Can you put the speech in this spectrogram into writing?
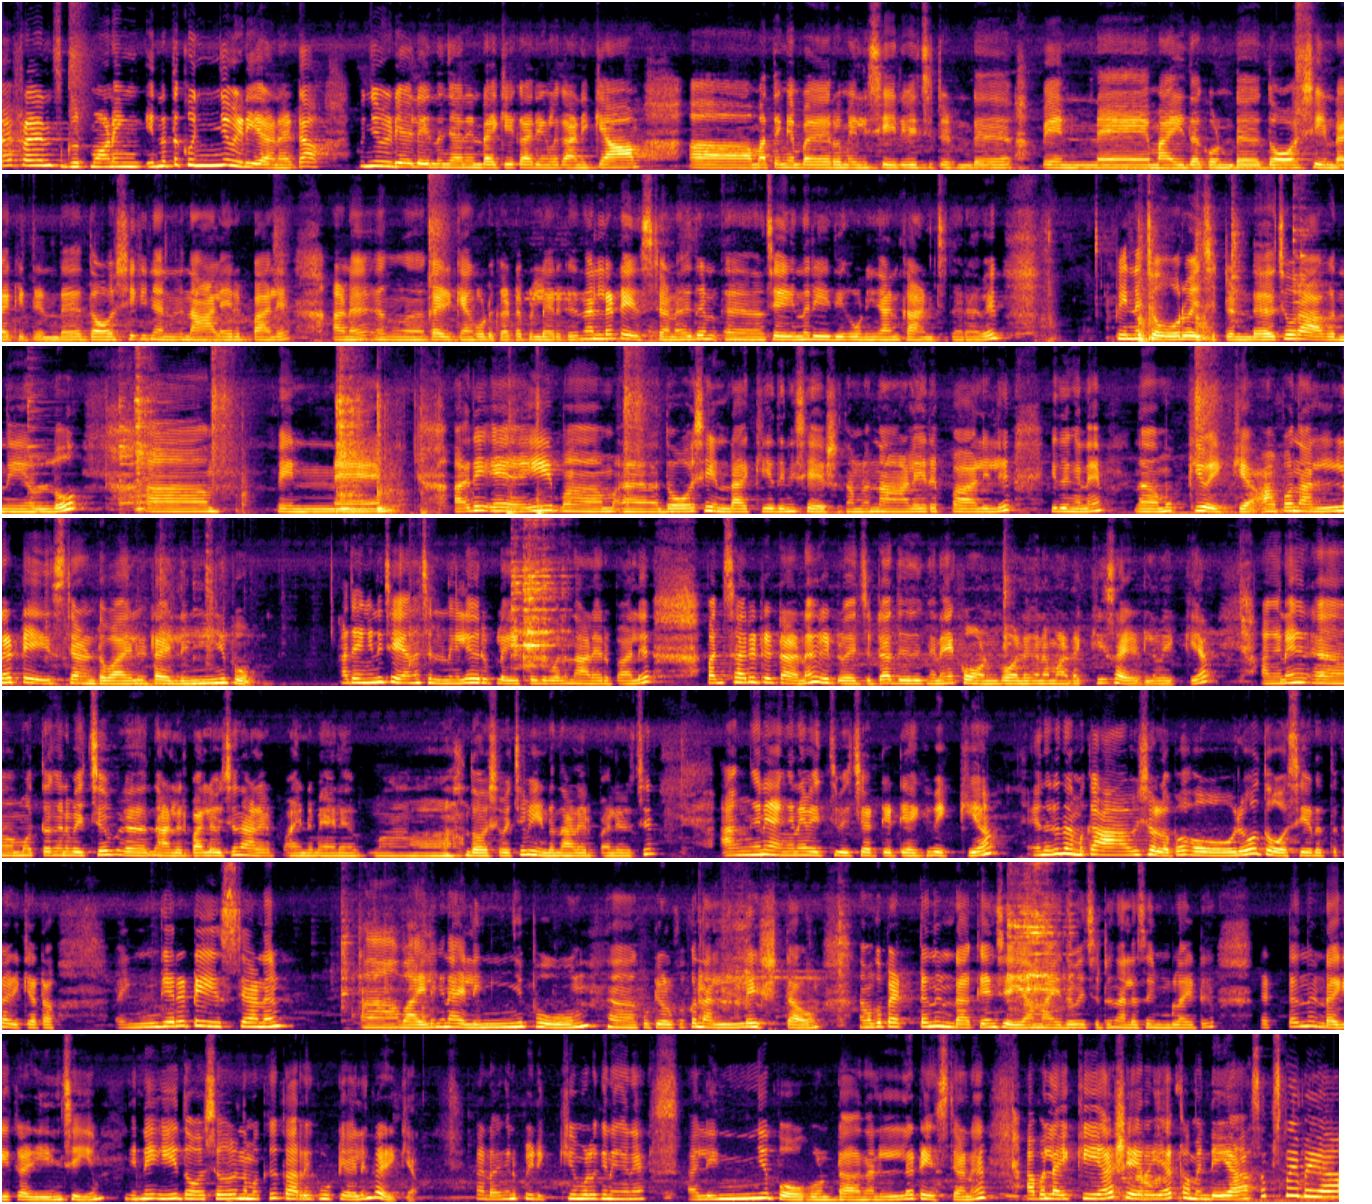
Hi friends good morning ഇന്നത്തെ കുഞ്ഞു video ആണ് കേട്ടോ. കുഞ്ഞു വീഡിയോയിൽ ഇന്ന് ഞാൻ ഉണ്ടാക്കിയ കാര്യങ്ങൾ കാണിക്കാം. മത്തങ്ങ പയറും എലിശ്ശേരി വെച്ചിട്ടുണ്ട്. പിന്നെ മൈദ കൊണ്ട് ദോശ ഉണ്ടാക്കിയിട്ടുണ്ട്. ദോശയ്ക്ക് ഞാനൊരു നാളേരപ്പാൽ ആണ് കഴിക്കാൻ കൊടുക്കട്ടെ പിള്ളേർക്ക്. നല്ല ടേസ്റ്റാണ് ഇത് ചെയ്യുന്ന രീതി കൂടി ഞാൻ കാണിച്ചു തരാവേ. പിന്നെ ചോറ് വെച്ചിട്ടുണ്ട്. ചോറാകുന്നേ ഉള്ളൂ. പിന്നെ അത് ഈ ദോശ ഉണ്ടാക്കിയതിന് ശേഷം നമ്മൾ നാളേരപ്പാലിൽ ഇതിങ്ങനെ മുക്കി വയ്ക്കുക. അപ്പോൾ നല്ല ടേസ്റ്റാണ് കേട്ടോ വായിലിട്ട് അലിഞ്ഞു പോവും. അതെങ്ങനെ ചെയ്യാന്ന് വെച്ചിട്ടുണ്ടെങ്കിൽ ഒരു പ്ലേറ്റ് ഇതുപോലെ നാളേരപ്പാൽ പഞ്ചസാര ഇട്ടിട്ടാണ് ഇട്ട് വെച്ചിട്ട് അത് ഇങ്ങനെ കോൺ പോലെ ഇങ്ങനെ മടക്കി സൈഡിൽ വെക്കുക. അങ്ങനെ മൊത്തം ഇങ്ങനെ വെച്ച് നാളേരപ്പാൽ വെച്ച് നാളെ അതിന്റെ മേലെ ദോശ വെച്ച് വീണ്ടും നാളേരപ്പാൽ വെച്ച് അങ്ങനെ അങ്ങനെ വെച്ച് വെച്ച് അട്ടിയട്ടിയാക്കി വെക്കുക. എന്നിട്ട് നമുക്ക് ആവശ്യമുള്ളപ്പോൾ ഓരോ ദോശ എടുത്ത് കഴിക്കാം കേട്ടോ ഭയങ്കര ടേസ്റ്റാണ് വായിലിങ്ങനെ അലിഞ്ഞ് പോവും. കുട്ടികൾക്കൊക്കെ നല്ല ഇഷ്ടമാവും നമുക്ക് പെട്ടെന്ന് ഉണ്ടാക്കുകയും ചെയ്യാം. മൈദ വെച്ചിട്ട് നല്ല സിമ്പിളായിട്ട് പെട്ടെന്ന് ഉണ്ടാക്കി കഴിയുകയും ചെയ്യും. പിന്നെ ഈ ദോശകൾ നമുക്ക് കറി കൂട്ടിയാലും കഴിക്കാം. കണ്ടോ? ഇങ്ങനെ പിടിക്കുമ്പോഴേക്കിനും ഇങ്ങനെ അലിഞ്ഞ് പോകും കേട്ടോ നല്ല ടേസ്റ്റാണ് അപ്പോൾ ലൈക്ക് ചെയ്യുക ഷെയർ ചെയ്യുക കമന്റ് ചെയ്യുക സബ്സ്ക്രൈബ് ചെയ്യുക.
